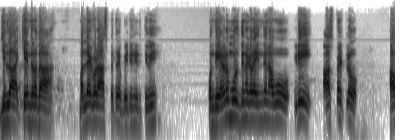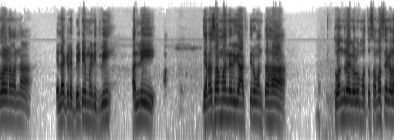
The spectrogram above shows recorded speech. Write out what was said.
ಜಿಲ್ಲಾ ಕೇಂದ್ರದ ಮಲ್ಲೇಗೌಡ ಆಸ್ಪತ್ರೆ ಭೇಟಿ ನೀಡ್ತೀವಿ. ಒಂದು ಎರಡು ಮೂರು ದಿನಗಳ ಹಿಂದೆ ನಾವು ಇಡೀ ಹಾಸ್ಪಿಟ್ಲು ಆವರಣವನ್ನ ಎಲ್ಲ ಕಡೆ ಭೇಟಿ ಮಾಡಿದ್ವಿ. ಅಲ್ಲಿ ಜನಸಾಮಾನ್ಯರಿಗೆ ಆಗ್ತಿರುವಂತಹ ತೊಂದರೆಗಳು ಮತ್ತು ಸಮಸ್ಯೆಗಳ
